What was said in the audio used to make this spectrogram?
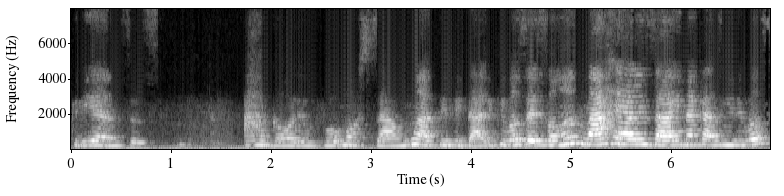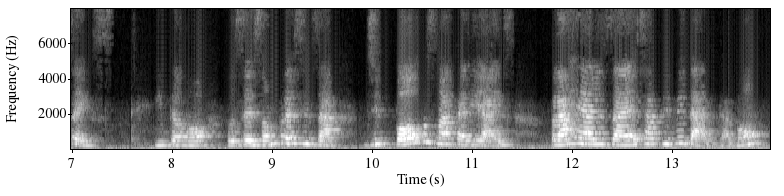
Crianças, agora eu vou mostrar uma atividade que vocês vão amar realizar aí na casinha de vocês. Então, ó, vocês vão precisar de poucos materiais para realizar essa atividade, tá bom?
